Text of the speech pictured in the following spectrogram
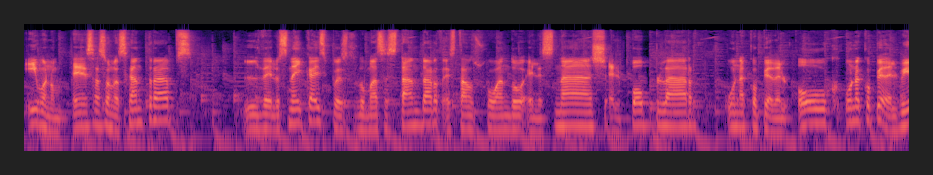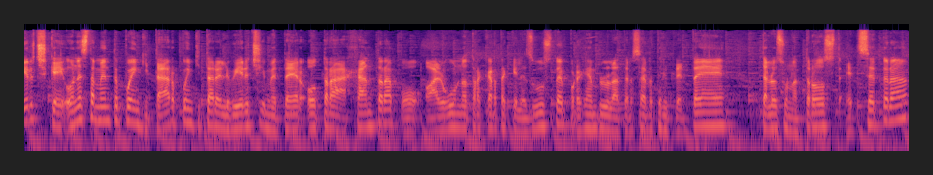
Y bueno, esas son las hand traps. De los Snake Eyes, pues lo más estándar. Estamos jugando el Snash, el Poplar, una copia del Oak, una copia del Birch, que honestamente pueden quitar. Pueden quitar el Birch y meter otra hand trap o alguna otra carta que les guste. Por ejemplo, la tercera triple T, tal vez una Trust, etc.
